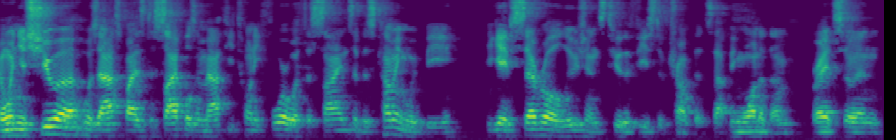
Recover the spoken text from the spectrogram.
And when Yeshua was asked by his disciples in Matthew 24 what the signs of his coming would be, he gave several allusions to the Feast of Trumpets, that being one of them, right? So in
